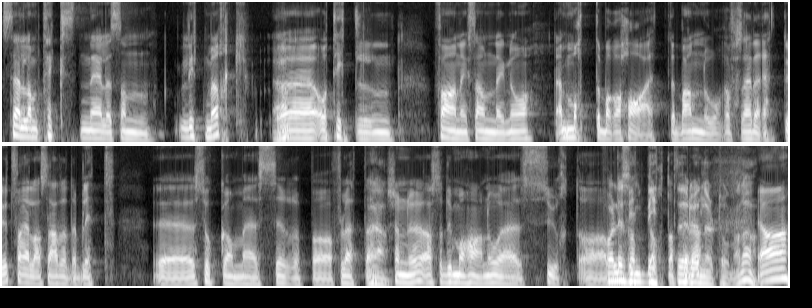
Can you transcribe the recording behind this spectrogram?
Selv om teksten er litt sånn litt mørk. eh, og tittelen 'Faen, jeg savner deg nå' Den måtte bare ha et banneord, for å si det rett ut, for ellers hadde det blitt sukker med sirup og fløte. Ja. Skjønner du? Altså Du må ha noe surt og Få litt sånn bitter, bitter der. undertone, da. Ja,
